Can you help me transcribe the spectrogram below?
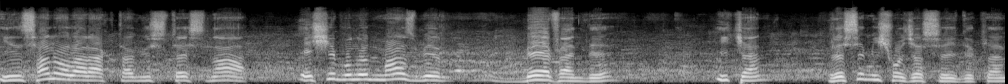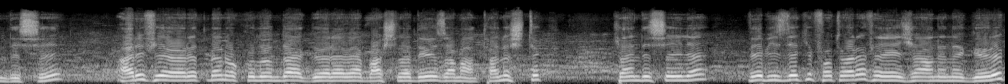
insan olarak da müstesna, eşi bulunmaz bir beyefendi iken resim iş hocasıydı kendisi. Arifiye Öğretmen Okulu'nda göreve başladığı zaman tanıştık kendisiyle ve bizdeki fotoğraf heyecanını görüp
